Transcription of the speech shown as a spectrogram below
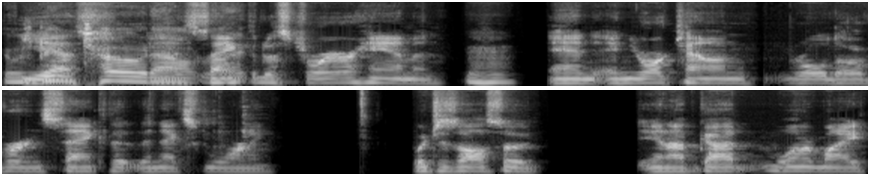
It was yes, being towed out. Sank right? the destroyer Hammann, mm-hmm. and and Yorktown rolled over and sank the, the next morning, which is also, and I've got one of my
